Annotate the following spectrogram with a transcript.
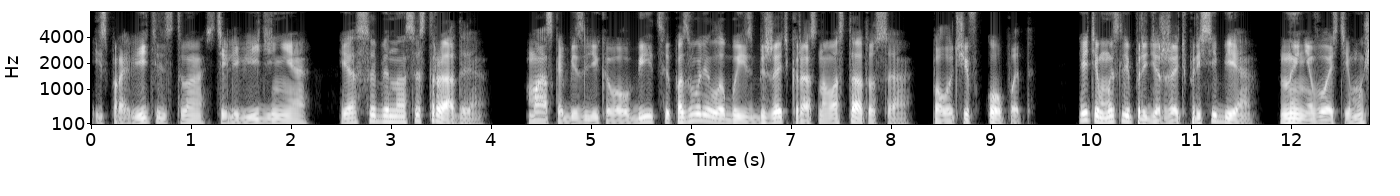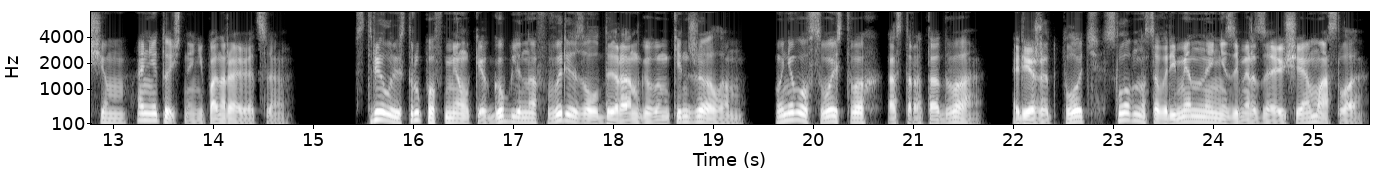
Из правительства, с телевидения и особенно с эстрады. Маска безликого убийцы позволила бы избежать красного статуса, получив опыт. Эти мысли придержать при себе. Ныне власть имущим они точно не понравятся. Стрелы из трупов мелких гоблинов вырезал деранговым кинжалом. У него в свойствах острота 2. Режет плоть, словно современное незамерзающее масло.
